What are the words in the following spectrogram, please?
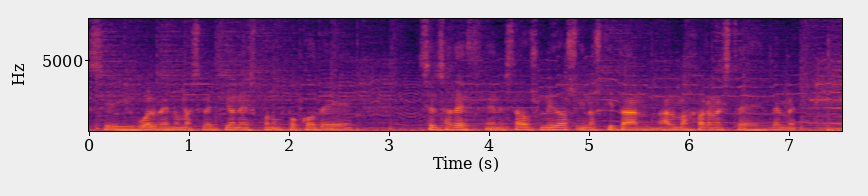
si vuelven unas elecciones con un poco de sensatez en Estados Unidos y nos quitan al en este de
